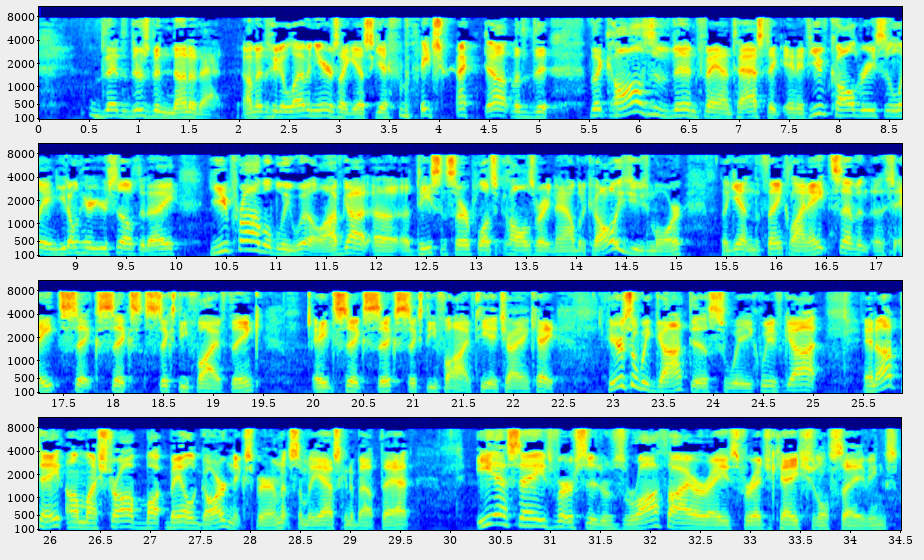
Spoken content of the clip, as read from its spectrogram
there's been none of that. I mean, it took 11 years, I guess, to get everybody tracked up, but the, the calls have been fantastic. And if you've called recently and you don't hear yourself today, you probably will. I've got a, a decent surplus of calls right now, but it could always use more. Again, the Think line, 866-65-THINK, uh, 866-65, T-H-I-N-K. Here's what we got this week. We've got an update on my straw bale garden experiment. Somebody asking about that. ESAs versus Roth IRAs for educational savings,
